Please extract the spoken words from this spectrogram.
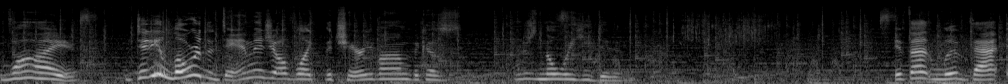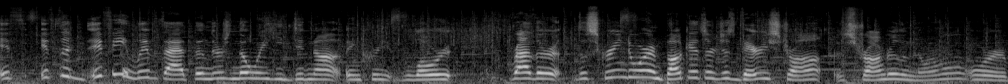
Why? Did he lower the damage of like the cherry bomb? Because there's no way he didn't. If that lived that if if the if he lived that then there's no way he did not increase lower rather the screen door and buckets are just very strong stronger than normal or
